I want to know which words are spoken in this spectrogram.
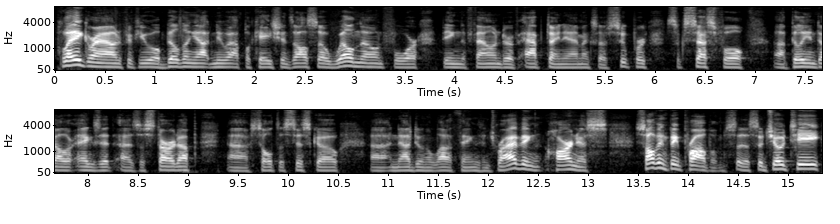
playground, if you will, building out new applications, also well known for being the founder of AppDynamics, a super successful uh, billion dollar exit as a startup, uh, sold to Cisco, uh, and now doing a lot of things and driving Harness, solving big problems. So, so Jyoti,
